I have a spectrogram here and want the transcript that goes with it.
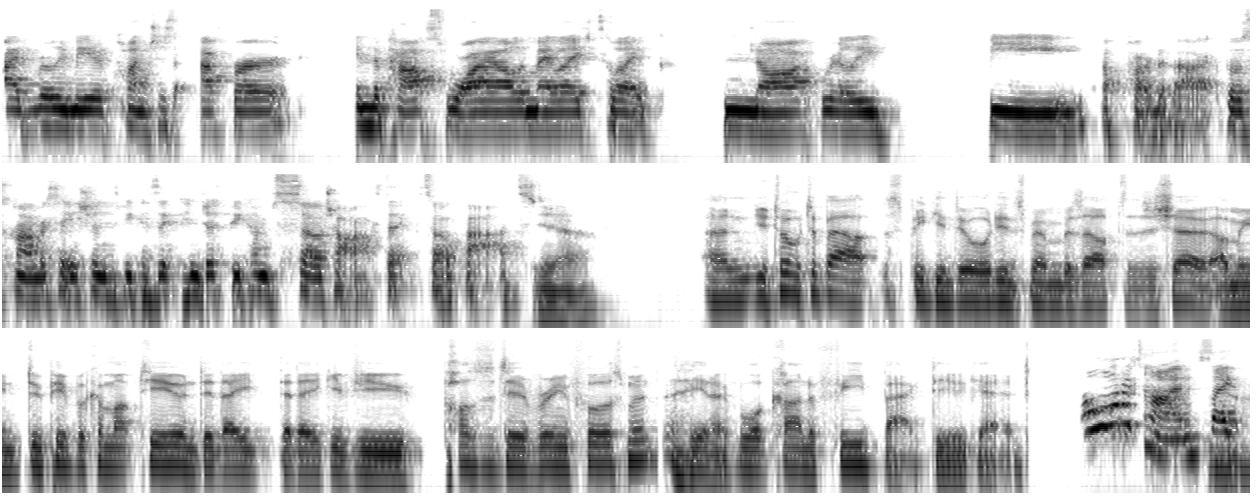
I've really made a conscious effort in the past while in my life to like not really be a part of that those conversations because it can just become so toxic so fast yeah and you talked about speaking to audience members after the show. I mean, do people come up to you and do they do they give you positive reinforcement? You know, what kind of feedback do you get? A lot of times, like yeah.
